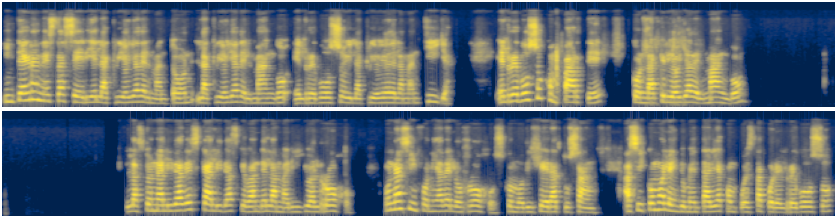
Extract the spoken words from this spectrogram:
Integra en esta serie la criolla del mantón, la criolla del mango, el rebozo y la criolla de la mantilla. El rebozo comparte con la criolla del mango. Las tonalidades cálidas que van del amarillo al rojo, una sinfonía de los rojos, como dijera Toussaint, así como la indumentaria compuesta por el rebozo,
